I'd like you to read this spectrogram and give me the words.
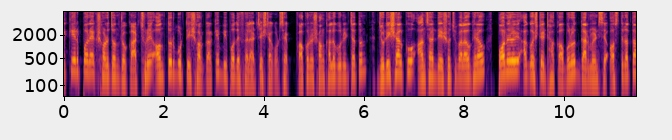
একের পর এক ষড়যন্ত্র কাটছুড়ে অন্তর্বর্তী সরকারকে বিপদে ফেলার চেষ্টা করছে। কখনো সংখ্যালঘু নির্যাতন, জুডিশিয়াল কু, আনসার দিয়ে সচিবালয় ঘেরাও, পনেরোই আগস্টে ঢাকা অবরোধ, গার্মেন্টসে অস্থিরতা,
